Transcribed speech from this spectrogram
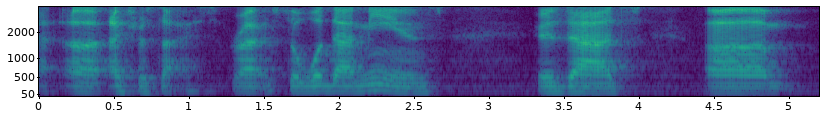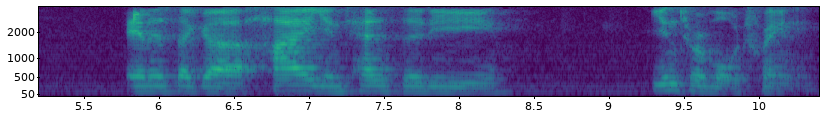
uh, exercise, right? So what that means is that um, it is like a high intensity interval training.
